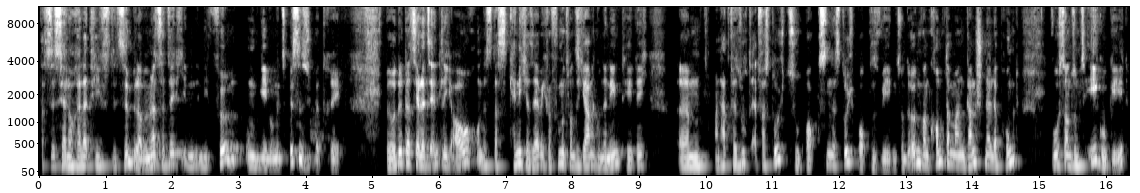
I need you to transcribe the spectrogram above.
das ist ja noch relativ simpel, aber wenn man das tatsächlich in, in die Firmenumgebung, ins Business überträgt, bedeutet das ja letztendlich auch, und das, das kenne ich ja selber, ich war 25 Jahre im Unternehmen tätig, ähm, man hat versucht, etwas durchzuboxen, des Durchboxens wegen. Und irgendwann kommt dann mal ganz schnell der Punkt, wo es dann ums Ego geht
